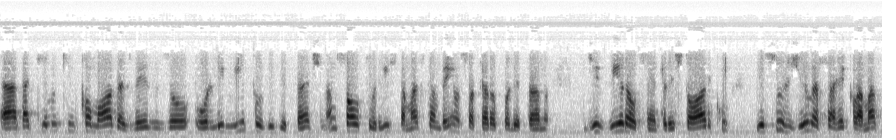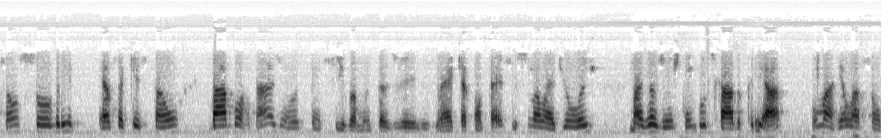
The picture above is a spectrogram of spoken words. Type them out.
ah, daquilo que incomoda às vezes ou, limita o visitante, não só o turista, mas também o soteropolitano de vir ao centro histórico e surgiu essa reclamação sobre essa questão da abordagem ostensiva muitas vezes, né, que acontece. Isso não é de hoje, mas a gente tem buscado criar uma relação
